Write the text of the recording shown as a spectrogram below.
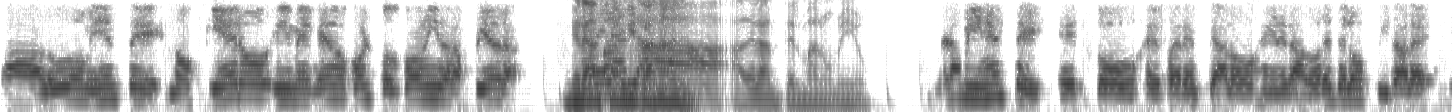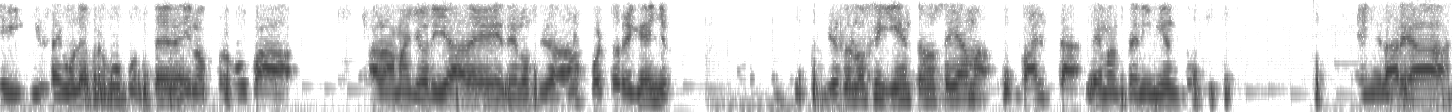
Saludos, mi gente. Los quiero y me quedo corto, Tony de las Piedras. Gracias, mi canal. Adelante, hermano mío. Mira, mi gente, esto referente a los generadores de los hospitales, y, y según le preocupa a ustedes y nos preocupa a la mayoría de, de los ciudadanos puertorriqueños, y eso es lo siguiente, eso se llama falta de mantenimiento. En el área,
